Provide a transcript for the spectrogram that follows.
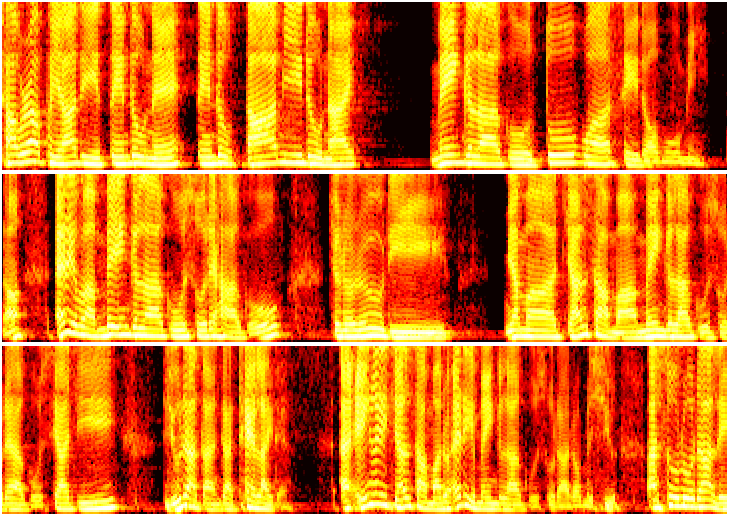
ထာဝရဘုရားသည်တင်တို့နဲ့တင်တို့သားမီးတို့၌မင်္ဂလာကိုတိုးပွားစေတော်မူမည်เนาะအဲ့ဒီမှာမင်္ဂလာကိုဆိုတဲ့ဟာကိုကျွန်တော်တို့ဒီ မြန်မာကျမ်းစာမှာမင်္ဂလာကိုဆိုတဲ့ဟာကိုဆရာကြီးယူရတန်ကထည့်လိုက်တယ်အဲအင်္ဂလိပ်ကျမ်းစာမှာတော့အဲ့ဒီမင်္ဂလာကိုဆိုတာတော့မရှိဘူးအဆိုလိုတာလေ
